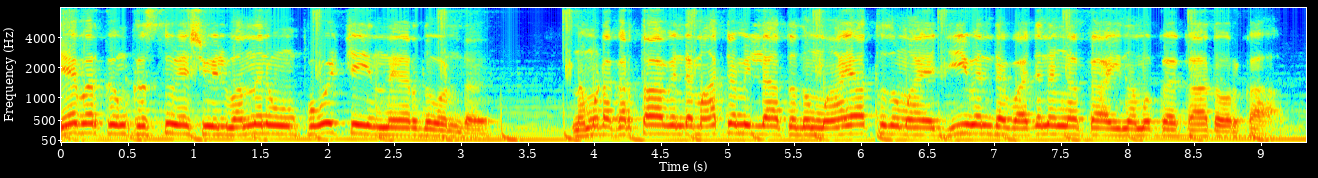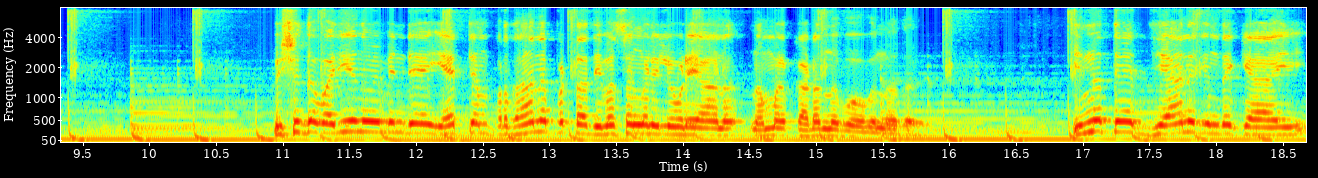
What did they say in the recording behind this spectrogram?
ഏവർക്കും ക്രിസ്തുയേശുവിൽ വന്ദനവും പുകഴ്ചയും നേർന്നുകൊണ്ട് നമ്മുടെ കർത്താവിന്റെ മാറ്റമില്ലാത്തതും മായാത്തതുമായ ജീവന്റെ വചനങ്ങൾക്കായി നമുക്ക് കാതോർക്കാം. വിശുദ്ധ വലിയ നോയമ്പിന്റെ ഏറ്റവും പ്രധാനപ്പെട്ട ദിവസങ്ങളിലൂടെയാണ് നമ്മൾ കടന്നു പോകുന്നത് ഇന്നത്തെ ധ്യാന ചിന്തയ്ക്കായി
